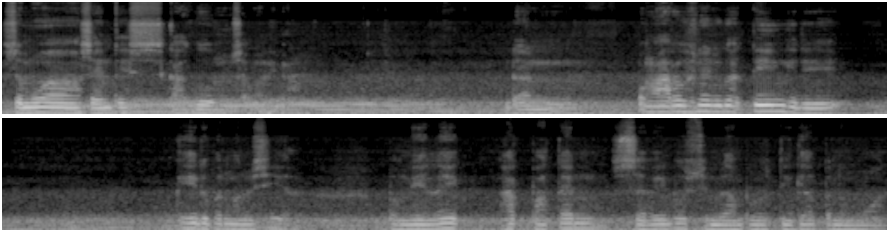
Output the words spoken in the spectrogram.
Semua saintis kagum sama dia. Dan pengaruhnya juga tinggi di kehidupan manusia. Pemilik hak paten 1093 penemuan.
